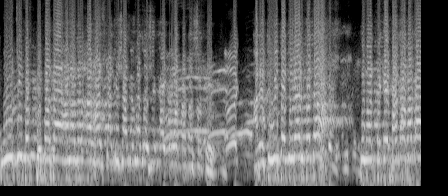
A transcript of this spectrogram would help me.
পুরুচি বক্তব্যতায় আমাদের আলহাজ কাজী সামনে সে কাইকলা কথার সাথে। আরে তুমি তো দূরের কথা। তোমার থেকে ভাগা ভাগা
